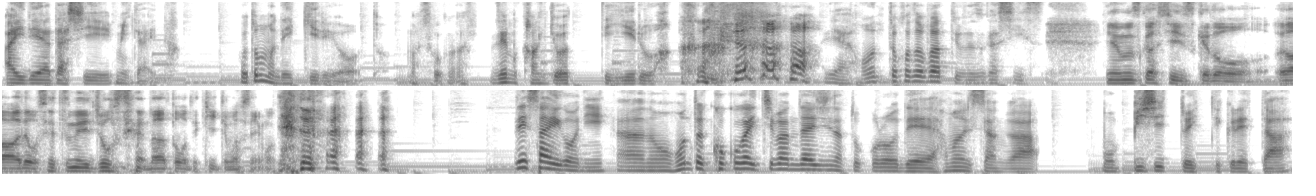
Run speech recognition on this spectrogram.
アイデア出しみたいなこともできるよと。まあ、そう。全部環境って言えるわ。いや、ほんと言葉って難しいですね。いや、難しいですけど、ああ、でも説明上手やなと思って聞いてました、今。で、最後に、あの、本当にここが一番大事なところで、浜口さんがもうビシッと言ってくれた、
